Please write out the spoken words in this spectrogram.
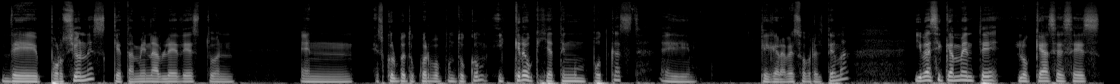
de porciones, que también hablé de esto en, en esculpetucuerpo.com y creo que ya tengo un podcast eh, que grabé sobre el tema. Y básicamente lo que haces es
